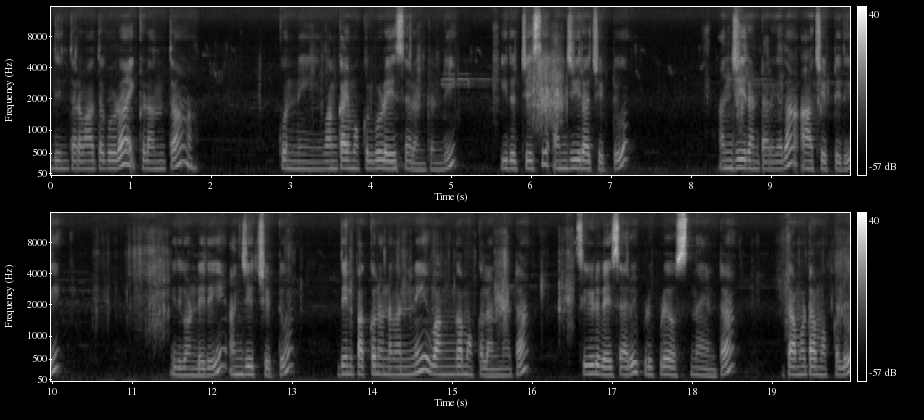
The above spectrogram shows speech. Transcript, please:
దీని తర్వాత కూడా ఇక్కడంతా కొన్ని వంకాయ మొక్కలు కూడా వేసారంటండి. ఇది వచ్చేసి అంజీరా చెట్టు. అంజీర్ అంటారు కదా ఆ చెట్టు ఇది ఇదిగోండి ఇది అంజీర్ చెట్టు. దీని పక్కన ఉన్నవన్నీ వంగ మొక్కలు అనమాట సీడ్ వేశారు ఇప్పుడిప్పుడే వస్తున్నాయంట. టమోటా మొక్కలు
